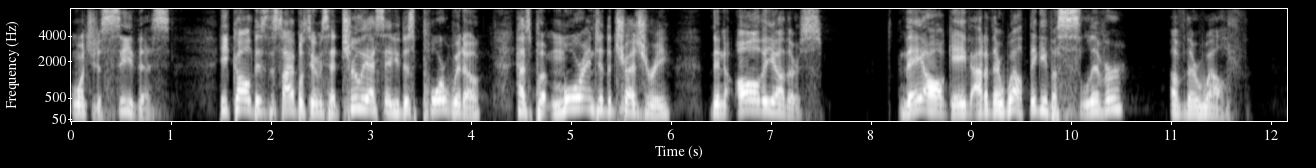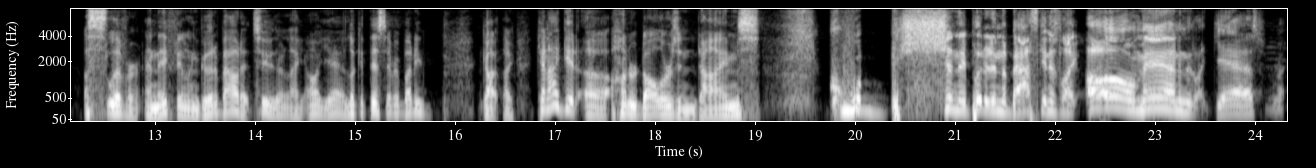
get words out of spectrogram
I want you to see this. He called his disciples to him and said, Truly I say to you, this poor widow has put more into the treasury than all the others. They all gave out of their wealth. They gave a sliver of their wealth. A sliver, and they feeling good about it too. They're like, "Oh yeah, look at this! Everybody got like, can I get uh, a hundred dollars in dimes?" And they put it in the basket and it's like, oh man. And they're like, yeah, that's right,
